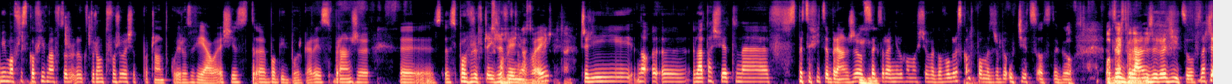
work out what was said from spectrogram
mimo wszystko firma, którą tworzyłeś od początku i rozwijałeś, jest e, Bobby Burger, jest w branży e, spożywczej, żywieniowej, Tak. czyli no, e, e, lata świetne w specyfice branży od Mhm. sektora nieruchomościowego. W ogóle skąd pomysł, żeby uciec od tego, Od- od tej branży rodziców? Znaczy,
